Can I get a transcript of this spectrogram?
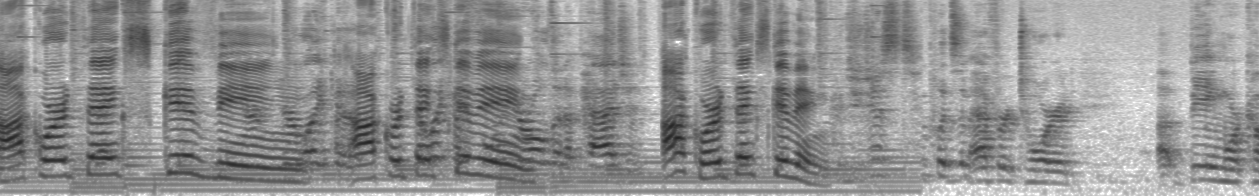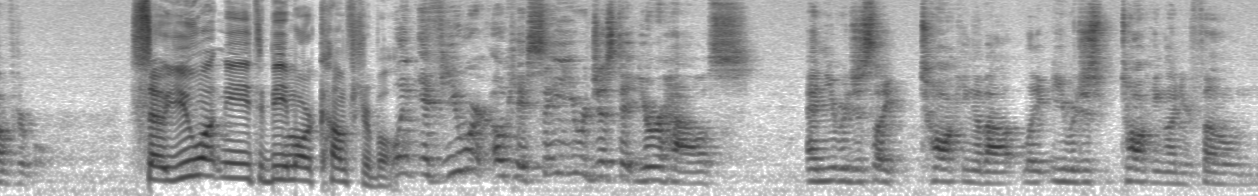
Awkward Thanksgiving. You're like a Awkward you're Thanksgiving. Like a at a pageant. Awkward Thanksgiving. Could you just put some effort toward uh, being more comfortable? So you want me to be more comfortable? Like, if you were okay, say you were just at your house and you were just like talking about like you were just talking on your phone,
